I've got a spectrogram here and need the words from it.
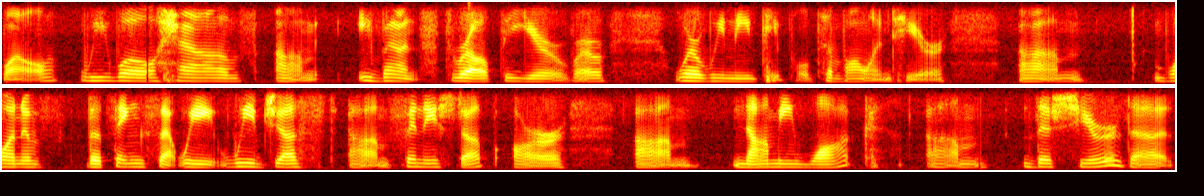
well. We will have um, events throughout the year where where we need people to volunteer. Um, one of the things that we we just um, finished up our um, NAMI walk um, this year. That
